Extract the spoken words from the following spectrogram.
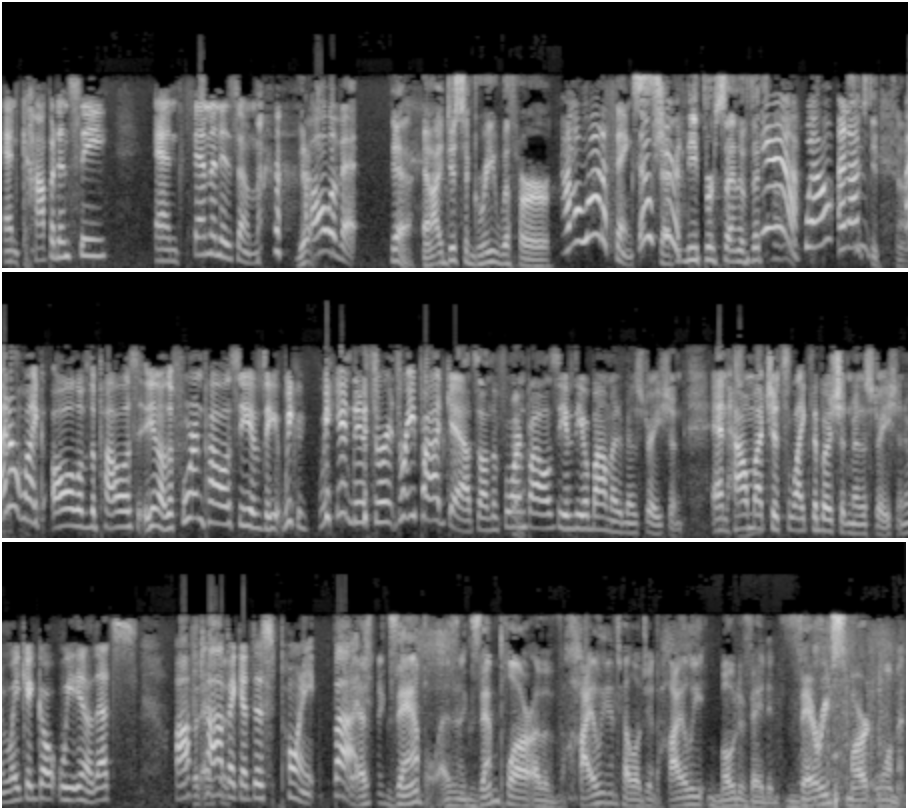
and competency and feminism. Yeah. all of it Yeah, and I disagree with her on a lot of things. Oh, sure. Seventy percent of the time. Yeah, well, and I'm 60% I don't like all of the policy. You know, the foreign policy of the we could we can do three, three podcasts on the foreign Yeah. policy of the Obama administration and how much it's like the Bush administration, and we could go. We you know that's off But as a- topic at this point, but As an example, as an exemplar of a highly intelligent, highly motivated, very smart woman.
